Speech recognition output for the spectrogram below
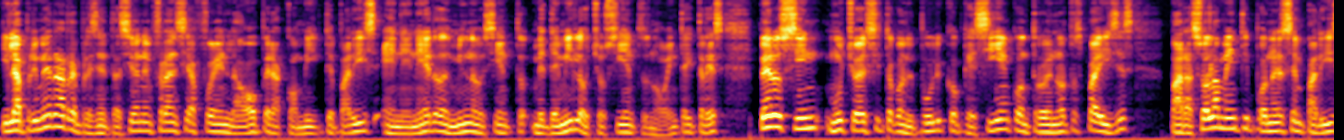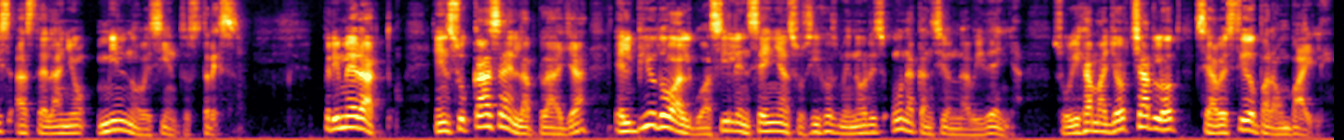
y la primera representación en Francia fue en la Ópera Comique de París en enero de, 1900, de 1893, pero sin mucho éxito con el público que sí encontró en otros países para solamente imponerse en París hasta el año 1903. Primer acto. En su casa en la playa, el viudo alguacil enseña a sus hijos menores una canción navideña. Su hija mayor, Charlotte, se ha vestido para un baile.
